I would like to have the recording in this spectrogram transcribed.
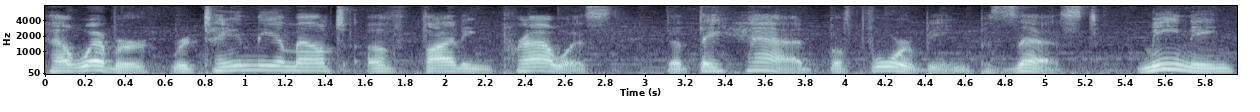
however, retain the amount of fighting prowess that they had before being possessed, meaning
